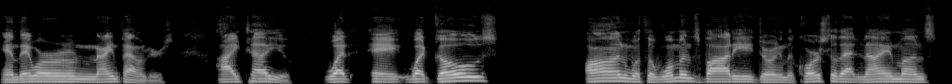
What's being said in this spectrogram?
and they were nine pounders. I tell you what a what goes on with a woman's body during the course of that nine months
